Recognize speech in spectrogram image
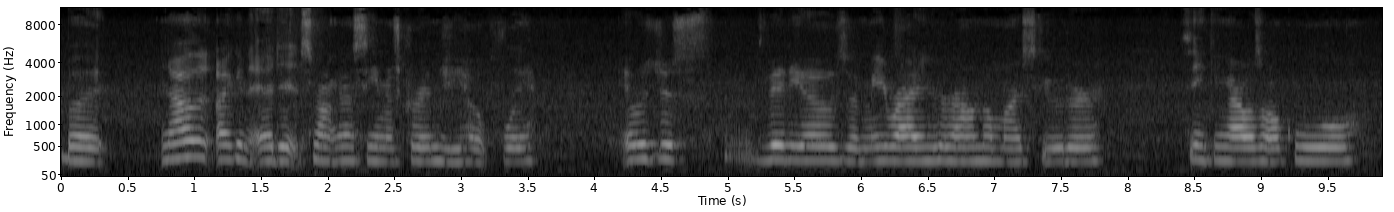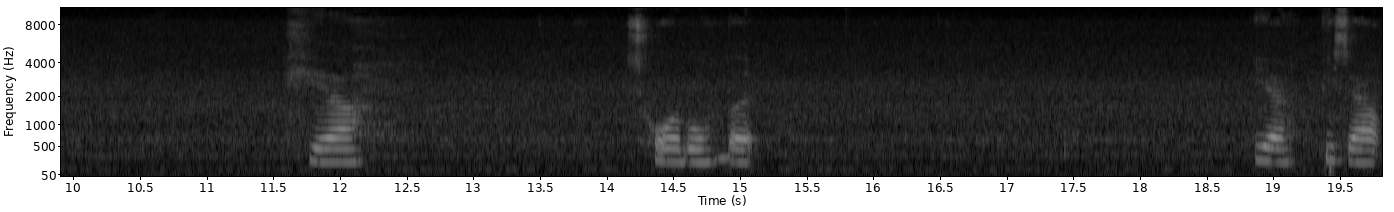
But now that I can edit, it's not going to seem as cringy, hopefully. It was just videos of me riding around on my scooter, thinking I was all cool. Yeah. It's horrible, but... Yeah, peace out.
